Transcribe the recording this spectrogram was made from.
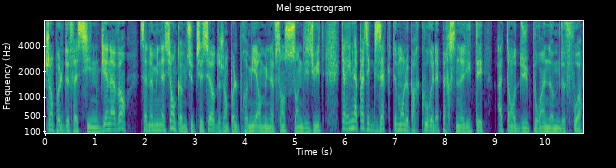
Jean-Paul II fascine, bien avant sa nomination comme successeur de Jean-Paul Ier en 1978, car il n'a pas exactement le parcours et la personnalité attendus pour un homme de foi.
